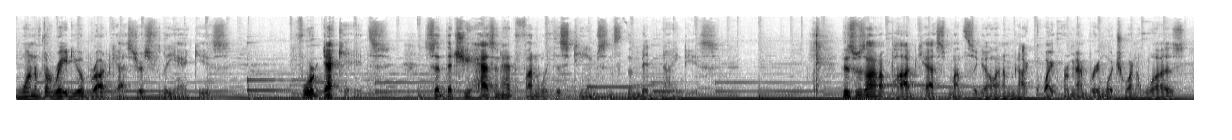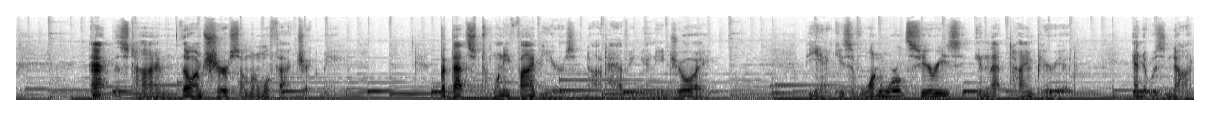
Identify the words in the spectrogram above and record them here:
one of the radio broadcasters for the Yankees, for decades, said that she hasn't had fun with this team since the mid 90s. This was on a podcast months ago, and I'm not quite remembering which one it was at this time, though I'm sure someone will fact check me. But that's 25 years of not having any joy. The Yankees have won World Series in that time period, and it was not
